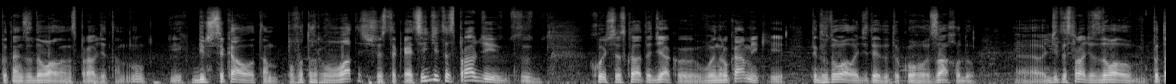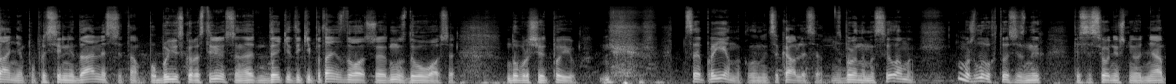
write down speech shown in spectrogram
питань задавали, насправді. Там, ну, їх більш цікаво там, пофотографуватися, щось таке. Ці діти справді Хочеться сказати дякую воєнрукам, які підготували дітей до такого заходу. Е, Діти справді задавали питання по прицільній дальності, там, по бою скорострільності, навіть деякі такі питання задавали, що ну, здивувався. Добре, що відповів. Це приємно, коли вони цікавляться Збройними силами. Ну, Можливо, хтось із них після сьогоднішнього дня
